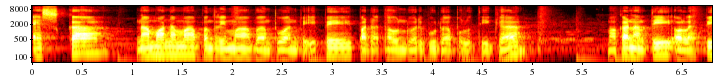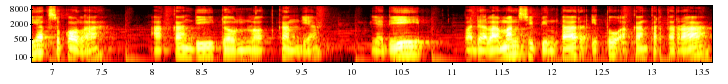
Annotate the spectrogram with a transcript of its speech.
SK nama-nama penerima bantuan PIP pada tahun 2023 maka nanti oleh pihak sekolah akan di-downloadkan ya. Jadi pada laman si pintar itu akan tertera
